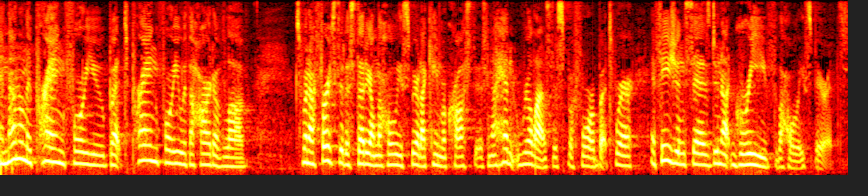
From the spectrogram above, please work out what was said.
And not only praying for you, but praying for you with a heart of love. So when I first did a study on the Holy Spirit, I came across this, and I hadn't realized this before, but where Ephesians says, do not grieve the Holy Spirit.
